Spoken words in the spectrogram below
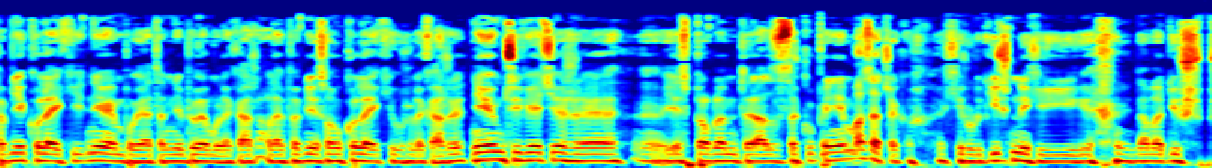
Pewnie kolejki, nie wiem, bo ja tam nie byłem u lekarza, ale pewnie są kolejki już lekarzy. Nie wiem, czy wiecie, że e, jest problem teraz z zakupieniem maseczek chirurgicznych i nawet już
